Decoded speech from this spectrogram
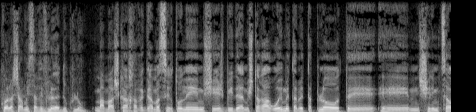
כל השאר מסביב לא ידעו כלום. ממש ככה, וגם בסרטונים שיש בידי המשטרה רואים את המטפלות אה, אה, שנמצאות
